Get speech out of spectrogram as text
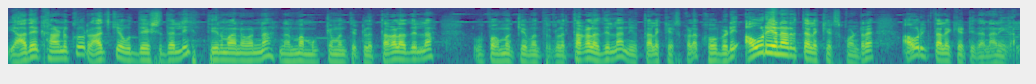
ಯಾವುದೇ ಕಾರಣಕ್ಕೂ ರಾಜಕೀಯ ಉದ್ದೇಶದಲ್ಲಿ ತೀರ್ಮಾನವನ್ನು ನಮ್ಮ ಮುಖ್ಯಮಂತ್ರಿಗಳು ತಗೊಳ್ಳೋದಿಲ್ಲ ಉಪಮುಖ್ಯಮಂತ್ರಿಗಳು ತಗೊಳ್ಳೋದಿಲ್ಲ ನೀವು ತಲೆ ಕೆಡ್ಸ್ಕೊಳಕ್ಕೆ ಹೋಗಬೇಡಿ. ಅವ್ರು ಏನಾದ್ರು ತಲೆ ಕೆಡ್ಸ್ಕೊಂಡ್ರೆ ಅವ್ರಿಗೆ ತಲೆ ಕೆಟ್ಟಿದೆ. ನನಗಲ್ಲ.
